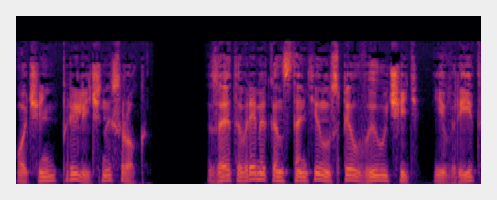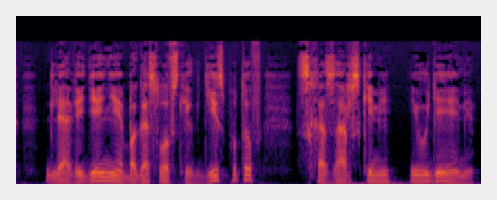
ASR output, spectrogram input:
Очень приличный срок. За это время Константин успел выучить иврит для ведения богословских диспутов с хазарскими иудеями.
